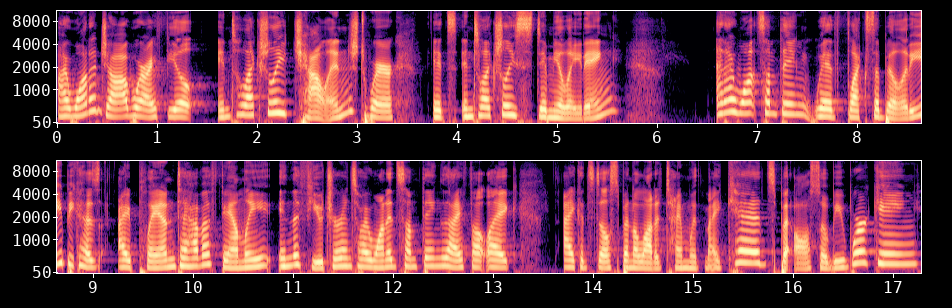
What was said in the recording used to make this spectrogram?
I want a job where I feel intellectually challenged, where it's intellectually stimulating. And I want something with flexibility because I plan to have a family in the future. And so I wanted something that I felt like I could still spend a lot of time with my kids, but also be working.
